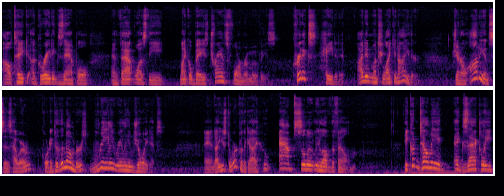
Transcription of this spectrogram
I'll take a great example, and that was the Michael Bay's Transformer movies. Critics hated it. I didn't much like it either. General audiences, however, according to the numbers, really, really enjoyed it. And I used to work with a guy who absolutely loved the film. He couldn't tell me exactly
